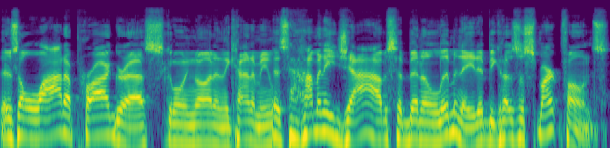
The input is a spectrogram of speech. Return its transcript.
there's a lot of progress going on in the economy. Is how many jobs have been eliminated because of smartphones?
